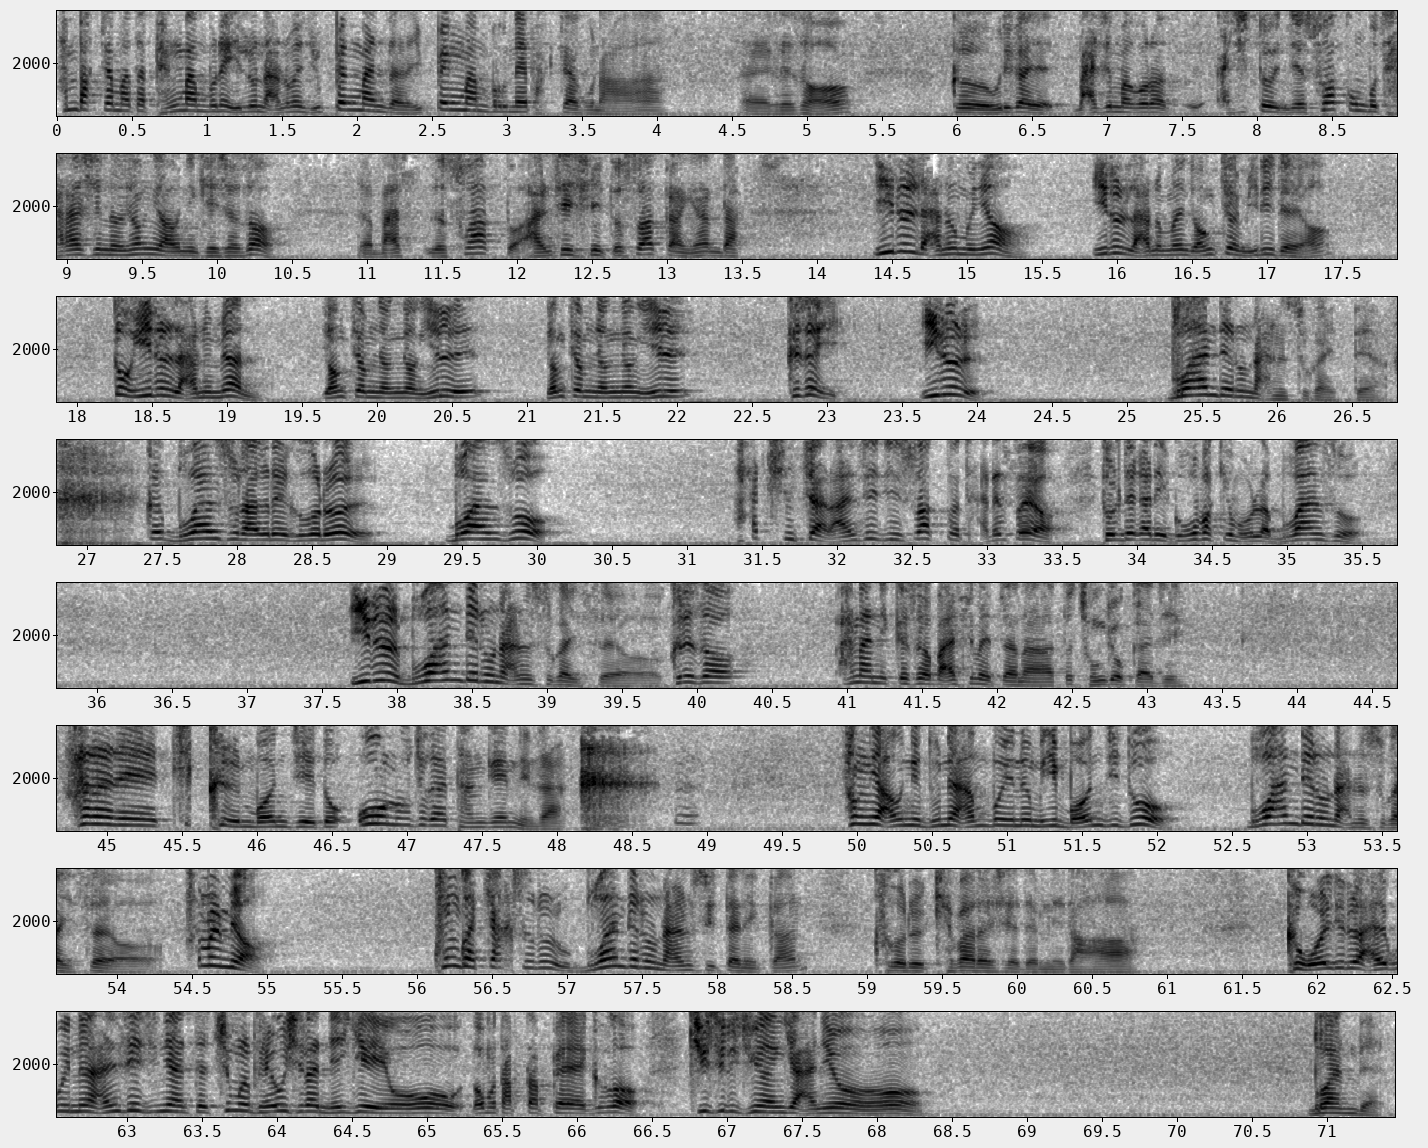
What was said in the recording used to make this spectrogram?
한 박자마다 100만 분의 1로 나누면 600만, 600만 분의 박자구나. 예, 그래서 그 우리가 마지막으로 아직도 이제 수학 공부 잘하시는 형님 아우님 계셔서 마- 수학도 안세진이 또 수학 강의 한다. 1을 나누면요. 1을 나누면 0.1이 돼요. 또 1을 나누면 0.001, 0.001. 그래서 1을 무한대로 나눌 수가 있대요. 그 무한수라 그래 그거를 무한수. 아 진짜 안세진 수학도 잘했어요. 돌대가리 그거밖에 몰라 무한수. 이를 무한대로 나눌 수가 있어요. 그래서 하나님께서 말씀했잖아. 또 종교까지. 하늘의 티클 먼지에도 온 우주가 담겨있니라. 형님 아우님 눈에 안 보이는 이 먼지도 무한대로 나눌 수가 있어요. 하물며 쿵과 짝수를 무한대로 나눌 수 있다니까 그거를 개발하셔야 됩니다. 그 원리를 알고 있는 안세진이한테 춤을 배우시란 얘기예요. 너무 답답해. 그거 기술이 중요한 게 아니요. 무한대.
